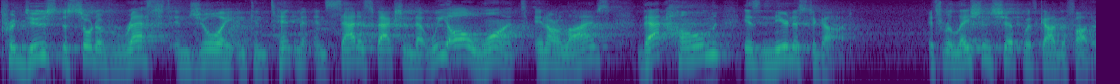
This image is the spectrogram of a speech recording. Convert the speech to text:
produce the sort of rest and joy and contentment and satisfaction that we all want in our lives, that home is nearness to God. It's relationship with God the Father.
